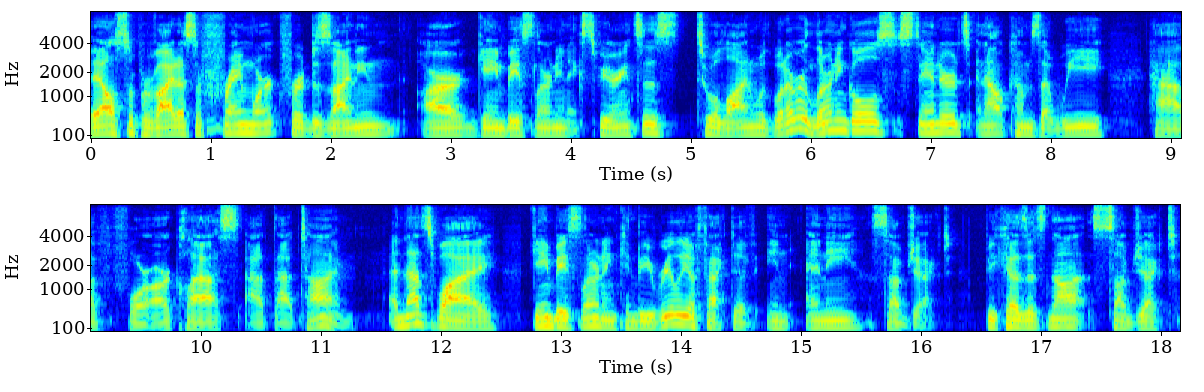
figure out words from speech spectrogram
They also provide us a framework for designing our game based learning experiences to align with whatever learning goals, standards, and outcomes that we have for our class at that time. And that's why game based learning can be really effective in any subject because it's not subject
